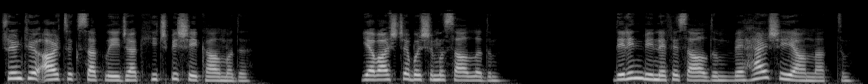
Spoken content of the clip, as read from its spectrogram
Çünkü artık saklayacak hiçbir şey kalmadı. Yavaşça başımı salladım. Derin bir nefes aldım ve her şeyi anlattım.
